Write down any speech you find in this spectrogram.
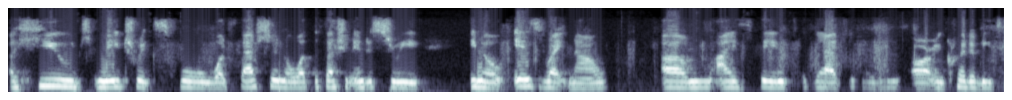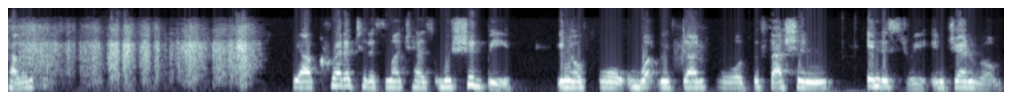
a huge matrix for what fashion or what the fashion industry you know is right now. Um, I think that you know, we are incredibly talented. We are credited as much as we should be, you know, for what we've done for the fashion industry in general.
